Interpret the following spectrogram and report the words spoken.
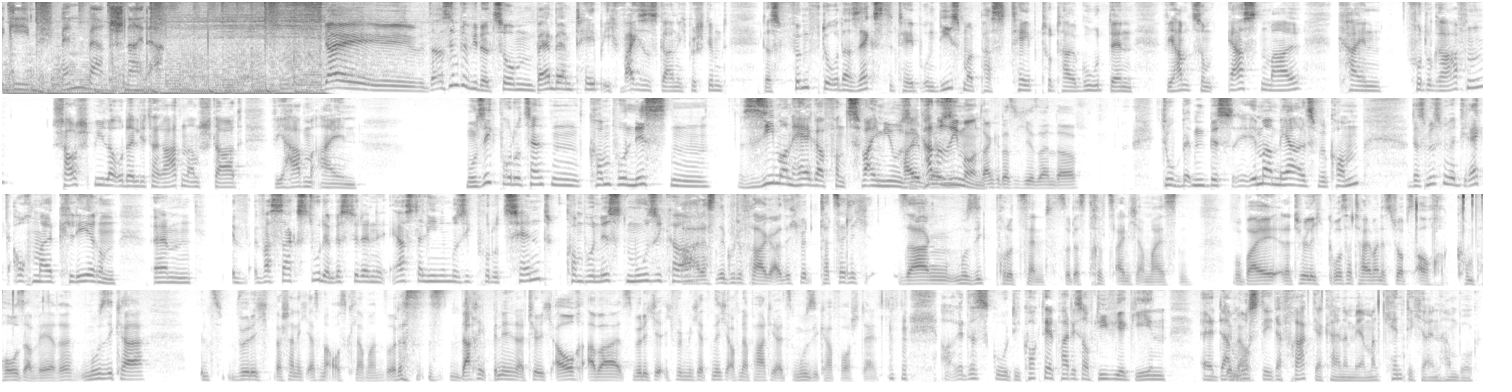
Quickie mit Ben Bernschneider. Yay, da sind wir wieder zum Bam Bam Tape. Ich weiß es gar nicht, bestimmt das fünfte oder sechste Tape. Und diesmal passt Tape total gut, denn wir haben zum ersten Mal keinen Fotografen, Schauspieler oder Literaten am Start. Wir haben einen Musikproduzenten, Komponisten, Simon Häger von Zwei Music. Hi, Hallo Ben. Simon. Danke, dass ich hier sein darf. Du bist immer mehr als willkommen. Das müssen wir direkt auch mal klären. Ähm, was sagst du denn? Bist du denn in erster Linie Musikproduzent, Komponist, Musiker? Ah, das ist eine gute Frage. Also ich würde tatsächlich sagen Musikproduzent. So, das trifft es eigentlich am meisten. Wobei natürlich großer Teil meines Jobs auch Composer wäre. Musiker würde ich wahrscheinlich erstmal ausklammern. So, das ist, bin ich natürlich auch, aber würde ich, ich würde mich jetzt nicht auf einer Party als Musiker vorstellen. Das ist gut. Die Cocktailpartys, auf die wir gehen, äh, da Genau. musste, da fragt ja keiner mehr. Man kennt dich ja in Hamburg.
